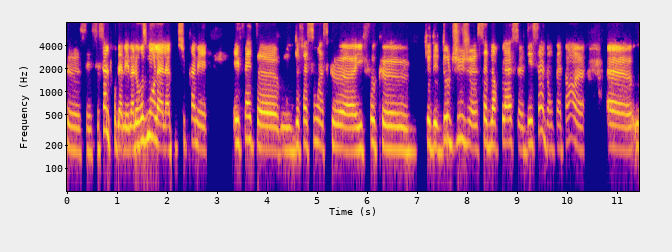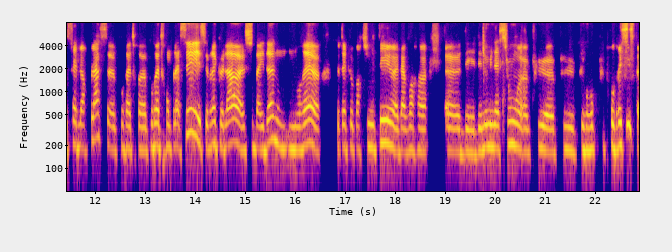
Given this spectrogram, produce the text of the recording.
que c'est ça le problème. Et malheureusement, la, Cour suprême est, faite de façon à ce que il faut que que d'autres juges cèdent leur place, décèdent en fait, hein, ou cèdent leur place pour être pour être remplacés. Et c'est vrai que là, sous Biden, on, aurait peut-être l'opportunité d'avoir des, des, nominations plus, plus, plus, progressistes.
